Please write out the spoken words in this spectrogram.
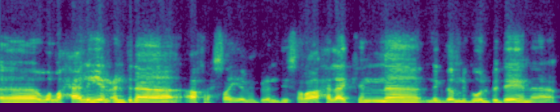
أه والله حاليا عندنا آخر احصائيه عندي صراحة لكن آه نقدر نقول بدينا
